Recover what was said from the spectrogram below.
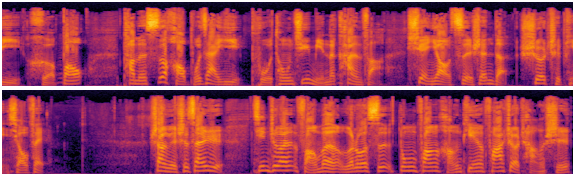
笔和包，他们丝毫不在意普通居民的看法，炫耀自身的奢侈品消费。上月十三日，金正恩访问俄罗斯东方航天发射场时，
